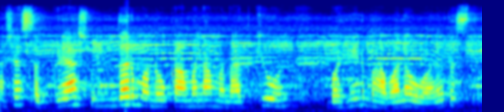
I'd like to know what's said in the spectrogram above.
अशा सगळ्या सुंदर मनोकामना मनात घेऊन बहीण भावाला ओवाळत असते.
